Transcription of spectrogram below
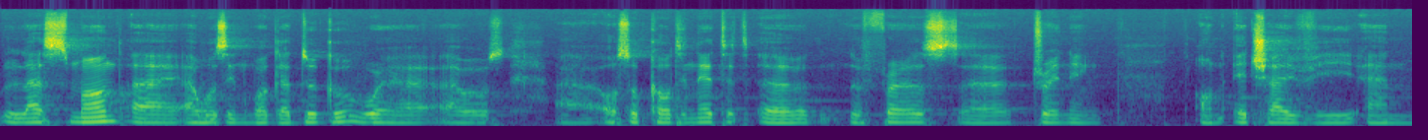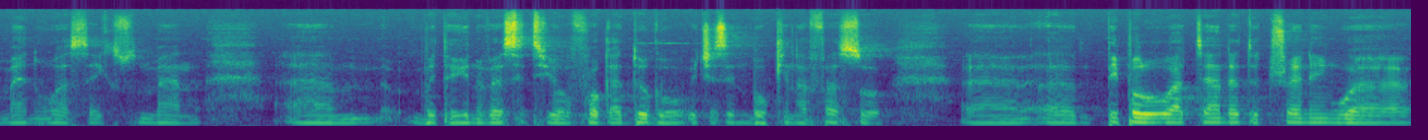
last month I, I, was in Ouagadougou where I was uh, also coordinated uh, the first uh, training on HIV and men who are sex men um, with the University of Ouagadougou, which is in Burkina Faso. Uh, uh, people who attended the training were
